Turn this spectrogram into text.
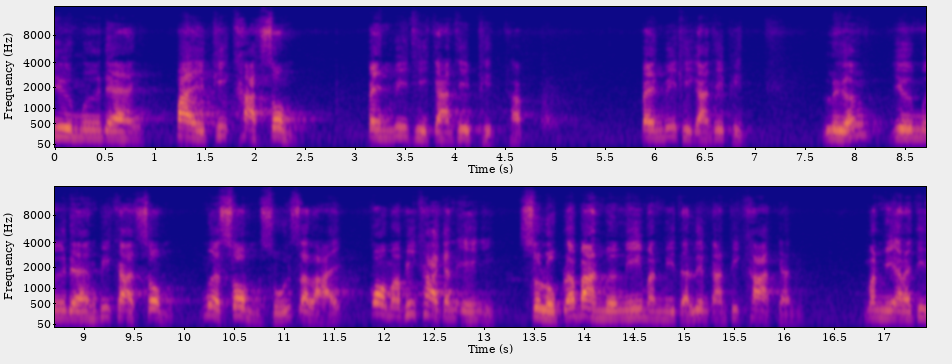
ยืมมือแดงไปพิฆาตส้ม เป็นวิธีการที่ผิดครับ เป็นวิธีการที่ผิด เหลืองยืมมือแดงพิฆาตส้ม เมื่อส้มสูญสลาย ก็มาพิฆาตกันเองอีก สรุปแล้วบ้านเมืองนี้มันมีแต่เรื่องการพิฆาตกัน มันมีอะไรที่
